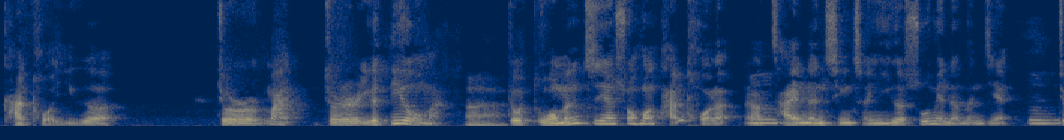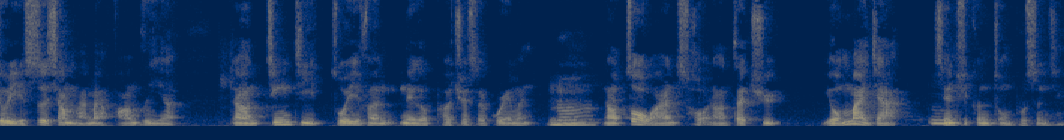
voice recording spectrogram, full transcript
谈妥一个，就是卖就是一个 deal 嘛，啊，就我们之间双方谈妥了，然后嗯。才能形成一个书面的文件，嗯，就也是像买卖房子一样，让经纪做一份那个 purchase agreement，嗯。哦然后做完之后，然后再去由卖家嗯。先去跟总部申请，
